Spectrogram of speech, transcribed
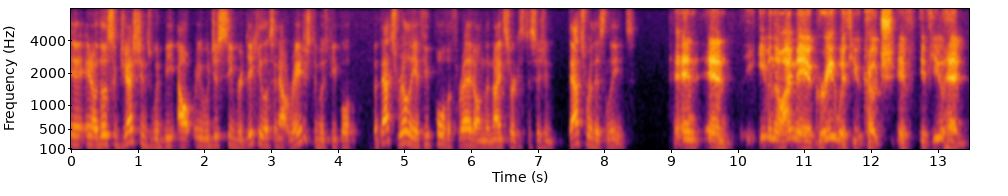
You know, those suggestions would be out. It would just seem ridiculous and outrageous to most people but that's really, if you pull the thread on the Ninth Circuit's decision, that's where this leads. And and even though I may agree with you, Coach, if if you had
